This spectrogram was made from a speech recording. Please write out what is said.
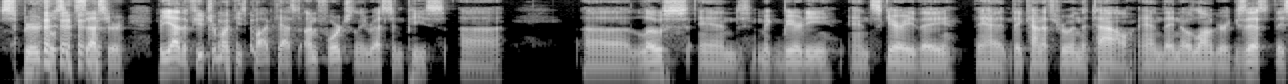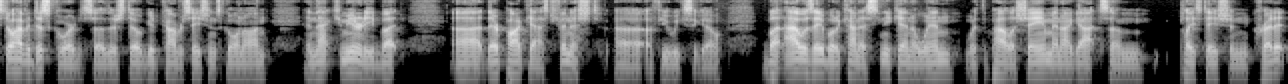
Spiritual successor. But yeah, the Future Monkeys podcast, unfortunately, rest in peace. Uh, uh, Los and McBeardy and Scary, they they had they kind of threw in the towel and they no longer exist. They still have a Discord, so there's still good conversations going on in that community. But uh, their podcast finished uh, a few weeks ago. But I was able to kind of sneak in a win with the pile of shame, and I got some PlayStation credit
